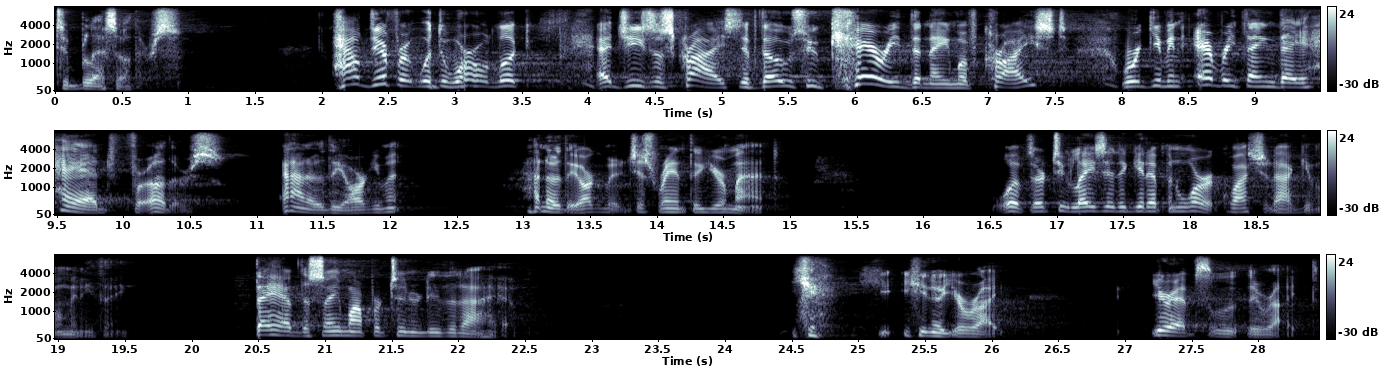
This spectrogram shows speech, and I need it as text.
to bless others? How different would the world look at Jesus Christ if those who carried the name of Christ were giving everything they had for others? And I know the argument. I know the argument that just ran through your mind. Well, if they're too lazy to get up and work, why should I give them anything? They have the same opportunity that I have. Yeah, you, you know, you're right. You're absolutely right.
